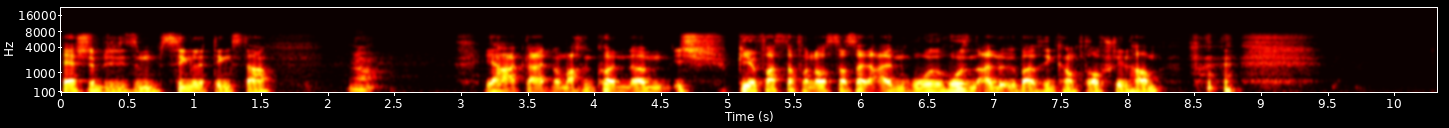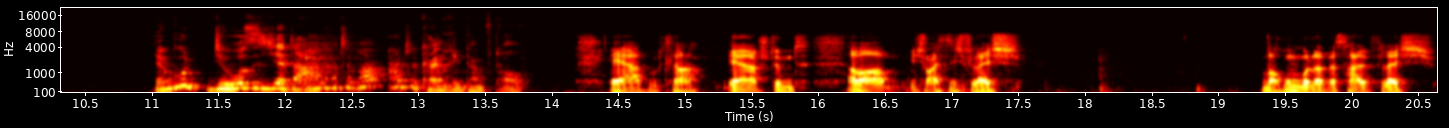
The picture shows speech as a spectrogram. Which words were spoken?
Ja, stimmt, in diesem Singlet-Dings da. Ja. Ja, klar hätten wir machen können. Ähm, ich gehe fast davon aus, dass seine alten Hosen alle überall Ringkampf draufstehen haben. Ja gut, die Hose, die er da an hatte, war, hatte keinen Ringkampf drauf. ja, gut, klar. Ja, stimmt. Aber ich weiß nicht, vielleicht. Warum oder weshalb, vielleicht.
